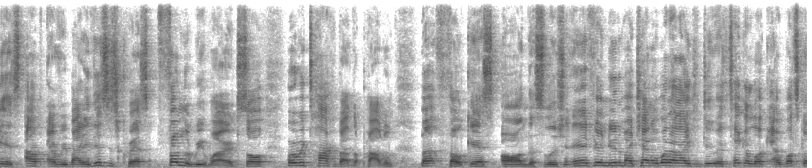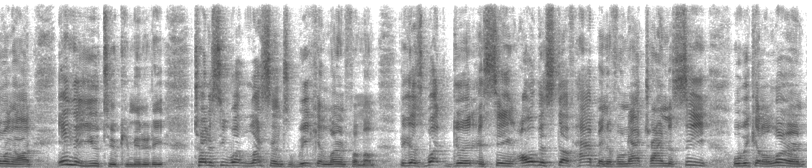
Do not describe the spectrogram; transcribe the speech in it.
Is up, everybody? This is Chris from The Rewired Soul, where we talk about the problem, but focus on the solution. And if you're new to my channel, what I like to do is take a look at what's going on in the YouTube community, try to see what lessons we can learn from them. Because what good is seeing all this stuff happen if we're not trying to see what we can learn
